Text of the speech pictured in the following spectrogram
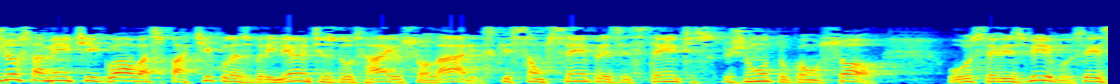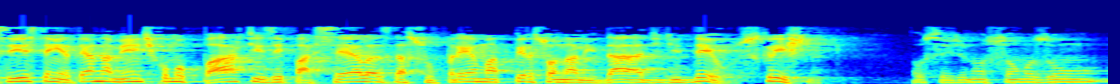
Justamente igual às partículas brilhantes dos raios solares, que são sempre existentes junto com o Sol, os seres vivos existem eternamente como partes e parcelas da suprema personalidade de Deus, Krishna. Ou seja, nós somos um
